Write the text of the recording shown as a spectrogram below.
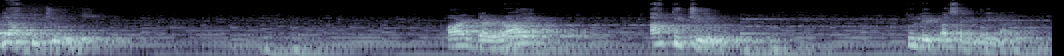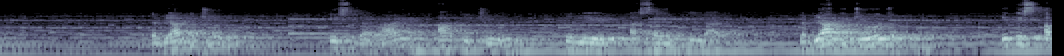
Beatitudes are the right attitude to live a saintly life. The Beatitude is the right attitude to live a saintly life. The Beatitude, it is a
